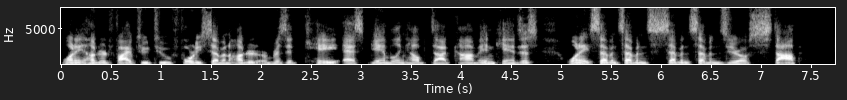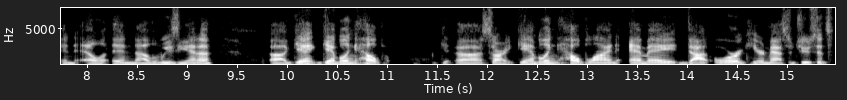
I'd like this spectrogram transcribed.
1 800 522 4700 or visit ksgamblinghelp.com in Kansas. 1 877 770 STOP in, L- in uh, Louisiana. Uh, ga- gambling help. Uh, sorry, gambling helpline ma.org here in Massachusetts,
